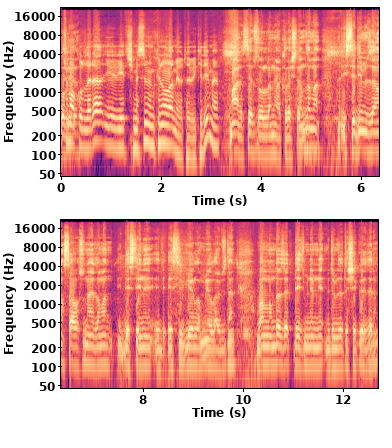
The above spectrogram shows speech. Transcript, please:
Ama tüm oluyor. okullara e, yetişmesi mümkün olamıyor tabii ki değil mi? Maalesef zorlanıyor arkadaşlarımız ama istediğimiz zaman sağ olsun her zaman desteğini esirgeyemiyorlar bizden. Bu anlamda özellikle İzmir Emniyet Müdürümüze teşekkür ederim.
